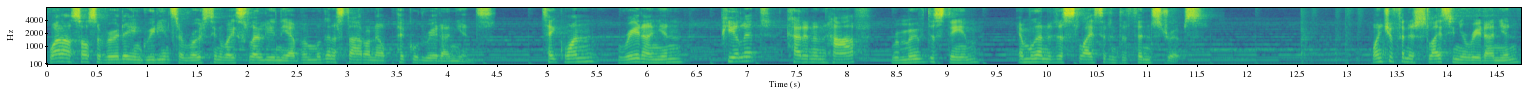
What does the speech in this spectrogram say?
While our salsa verde ingredients are roasting away slowly in the oven, we're going to start on our pickled red onions. Take one red onion, peel it, cut it in half, remove the stem, and we're going to just slice it into thin strips. Once you've finished slicing your red onion,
